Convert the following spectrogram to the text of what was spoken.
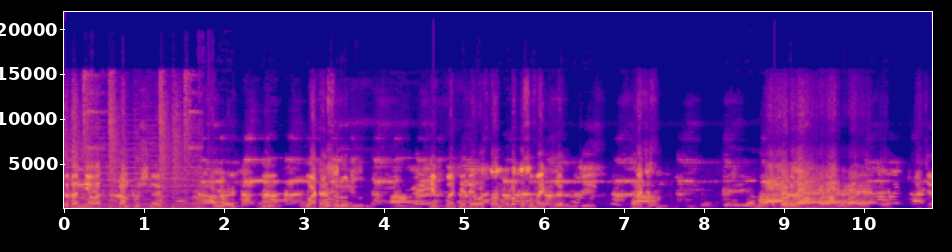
तर धन्यवाद. रामकृष्ण हरी. आलोय. वाटर सरोवरीवरून. हे. हे देवस्थान तुला कसं माहिती झालं? म्हणजे कुणाच्या संदर्भात? आलेलो आहे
